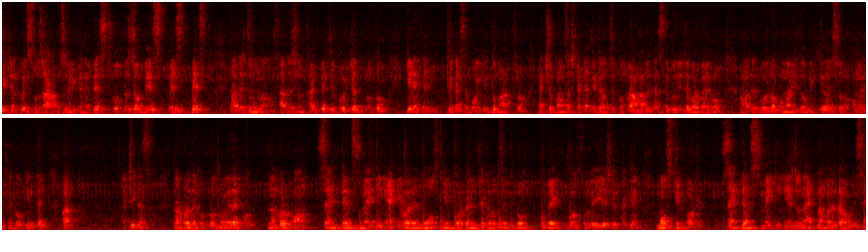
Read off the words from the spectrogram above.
রিটেন বই। সো যারা হচ্ছে রিটেনে বেস্ট করতে চাও বেস্ট বেস্ট বেস্ট তাদের জন্য সাজেশন থাকবে যে বইটা দ্রুত কিনে ফেলি ঠিক আছে? বই কিন্তু মাত্র একশো পঞ্চাশ টাকা, যেটা হচ্ছে তোমরা আমাদের কাছ থেকেও নিতে পারবে এবং আমাদের বই রকমারিতেও বিক্রি হয় সো রকমারি থেকেও কিনতে পারবে। ঠিক আছে? তারপর দেখো, প্রথমে দেখো নাম্বার ওয়ান সেন্টেন্স মেকিং একেবারে মোস্ট ইম্পর্টেন্ট যেটা হচ্ছে প্রত্যেক বছরেই এসে থাকে মোস্ট ইম্পর্টেন্ট সেন্টেন্স মেকিং এর জন্য এক নম্বরে দেওয়া হয়েছে।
